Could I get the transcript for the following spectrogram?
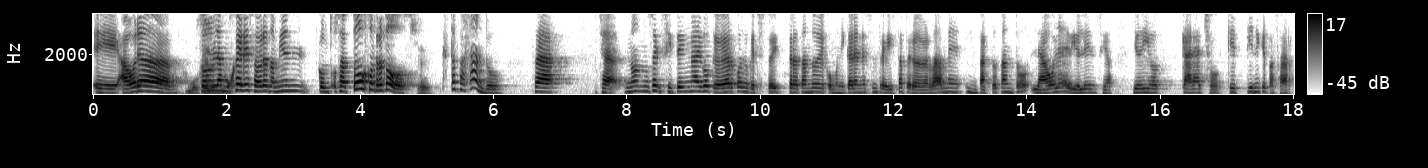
eh, ahora son las mujeres, ahora también, o sea, todos contra todos. ¿Qué está pasando? O sea, no, no sé si tenga algo que ver con lo que te estoy tratando de comunicar en esta entrevista, pero de verdad me impactó tanto la ola de violencia. Yo digo, caracho, ¿qué tiene que pasar?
